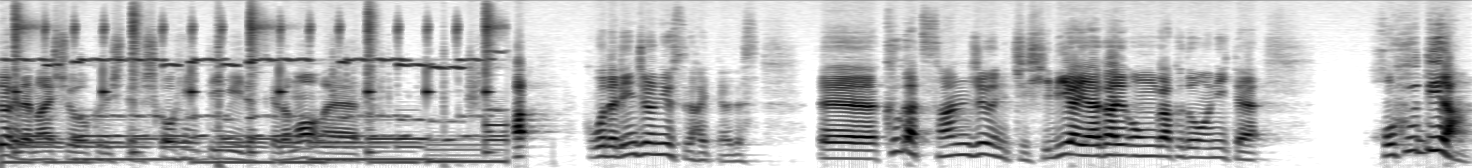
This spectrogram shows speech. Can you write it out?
いうわけで毎週お送りしている「嗜好品 TV」ですけども、えー、あここで臨時のニュースが入ったようです、えー、9月30日日比谷野外音楽堂にてホフディラン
